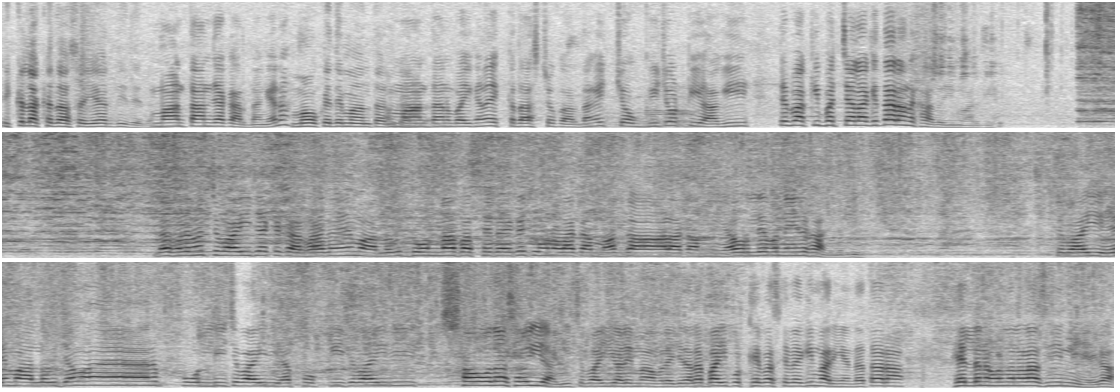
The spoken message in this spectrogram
1 ਲੱਖ 10 ਹਜ਼ਾਰ ਦੀ ਦੇ ਦਾਂਗੇ। ਮਾਨਤਾਨ ਜਾ ਕਰ ਦਾਂਗੇ ਨਾ। ਮੌਕੇ ਤੇ ਮਾਨਤਾਨ ਮਾਨਤਾਨ ਬਾਈ ਕਹਿੰਦਾ 1.10 ਚੋਂ ਕਰ ਦਾਂਗੇ ਚੌਗੀ ਝੋਟੀ ਆ ਗਈ ਤੇ ਬਾਕੀ ਬੱਚਾ ਲਾ ਕੇ ਧਾਰਾਂ ਦਿਖਾ ਦਿਓ ਜੀ ਮਾਰ ਕੇ। ਲੈ ਸਾਡੇ ਨੂੰ ਚਵਾਈ ਚੈੱਕ ਕਰ ਸਕਦੇ ਆ ਮੰਨ ਲਓ ਵੀ ਦੋਨਾਂ ਪਾਸੇ ਬਹਿ ਕੇ ਚੋਣ ਵਾਲਾ ਕੰਮ ਆ ਗਾਂ ਵਾਲਾ ਕੰਮ ਨਹੀਂ ਆ ਉਰਲੇ ਬੰਨੇ ਹੀ ਦਿਖਾ ਦੇ ਲੱਗੀ ਚਵਾਈ ਇਹ ਮੰਨ ਲਓ ਵੀ ਜਮਾਨ ਪੋਲੀ ਚਵਾਈ ਦੀ ਆ ਫੋਕੀ ਚਵਾਈ ਦੀ 100 ਦਾ 100 ਹੀ ਆ ਗਈ ਚਵਾਈ ਵਾਲੇ ਮਾਮਲੇ 'ਚ। ਲੈ ਬਾਈ ਪੁੱਠੇ ਪਾਸੇ ਬਹਿ ਕੇ ਮਾਰੀ ਜਾਂਦਾ ਧਾਰਾਂ ਹਿੱਲਣ ਹੁਲਣ ਵਾਲਾ ਸੀਨ ਨਹੀਂ ਹੈਗਾ।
